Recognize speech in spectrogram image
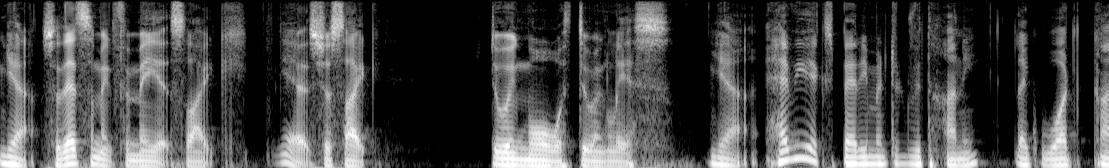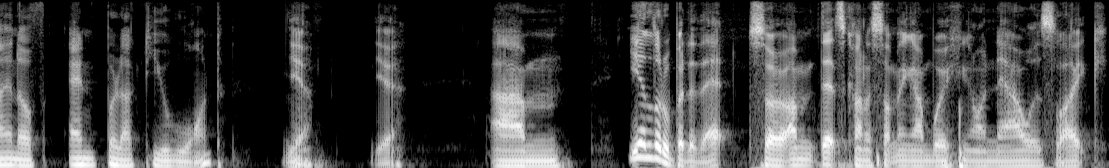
Yeah. So that's something for me. It's like yeah, it's just like doing more with doing less. Yeah. Have you experimented with honey? Like what kind of end product you want? Yeah, yeah, um, yeah, a little bit of that. So um, that's kind of something I'm working on now. Is like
